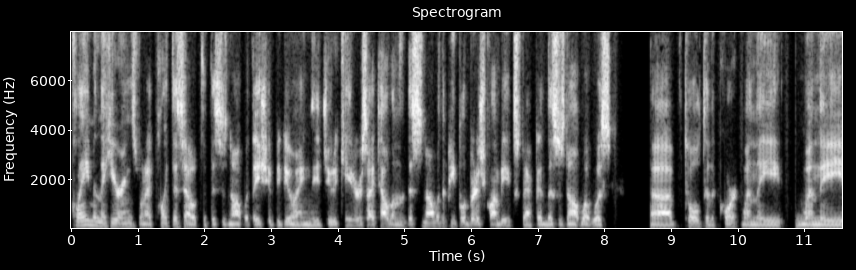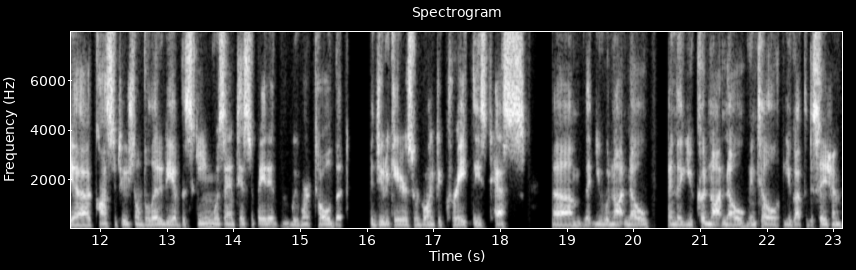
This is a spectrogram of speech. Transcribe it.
claim in the hearings when I point this out that this is not what they should be doing, the adjudicators, I tell them that this is not what the people of British Columbia expected. This is not what was uh, told to the court when the when the uh, constitutional validity of the scheme was anticipated. We weren't told that adjudicators were going to create these tests um, that you would not know and that you could not know until you got the decision.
